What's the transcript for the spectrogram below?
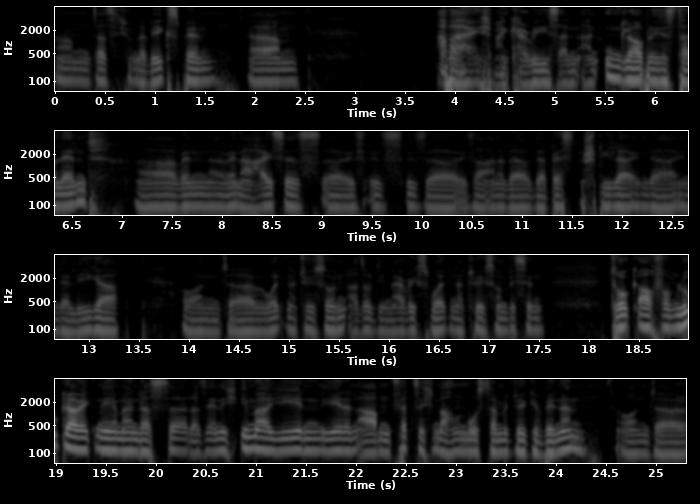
ähm, dass ich unterwegs bin. Ähm, aber ich meine, Kyrie ist ein, ein unglaubliches Talent. Äh, wenn, wenn er heiß ist, äh, ist, ist, ist, er, ist er einer der, der besten Spieler in der, in der Liga. Und äh, wir wollten natürlich so, also die Mavericks wollten natürlich so ein bisschen Druck auch vom Luca wegnehmen, dass, äh, dass er nicht immer jeden, jeden Abend 40 machen muss, damit wir gewinnen. Und, äh,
